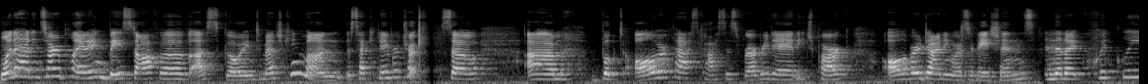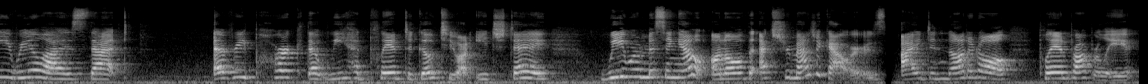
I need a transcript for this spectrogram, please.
went ahead and started planning based off of us going to Magic Kingdom on the second day of our trip. So um, booked all of our fast passes for every day at each park, all of our dining reservations, and then I quickly realized that every park that we had planned to go to on each day we were missing out on all of the extra magic hours. I did not at all plan properly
